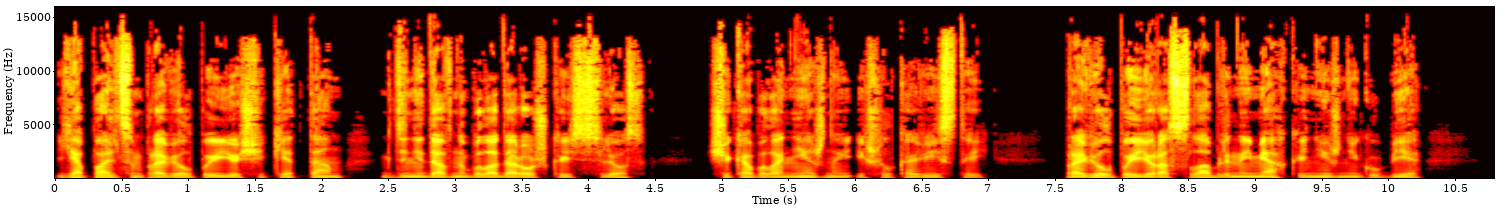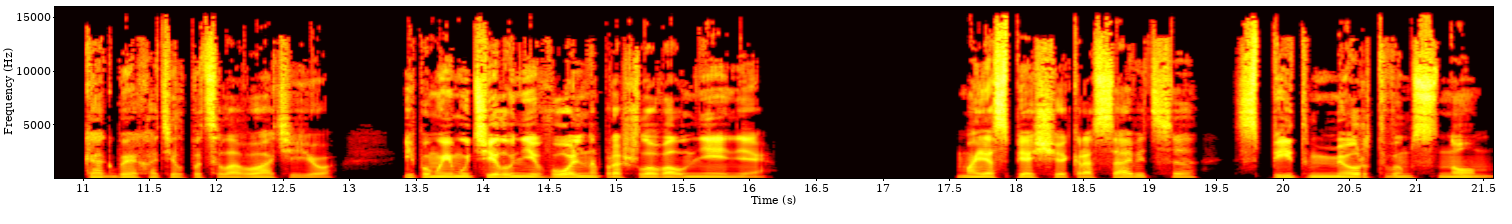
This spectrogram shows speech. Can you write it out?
Я пальцем провел по ее щеке там, где недавно была дорожка из слез, щека была нежной и шелковистой, провел по ее расслабленной мягкой нижней губе, как бы я хотел поцеловать ее, и по моему телу невольно прошло волнение. Моя спящая красавица спит мертвым сном,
